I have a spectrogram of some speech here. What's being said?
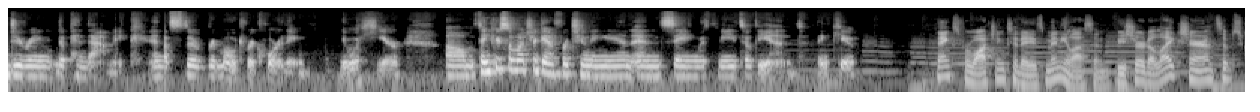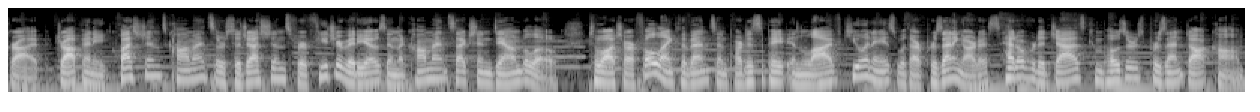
during the pandemic, and that's the remote recording you will hear. Um, thank you so much again for tuning in and staying with me till the end. Thank you. Thanks for watching today's mini lesson. Be sure to like, share, and subscribe. Drop any questions, comments, or suggestions for future videos in the comment section down below. To watch our full-length events and participate in live Q&As with our presenting artists, head over to jazzcomposerspresent.com.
